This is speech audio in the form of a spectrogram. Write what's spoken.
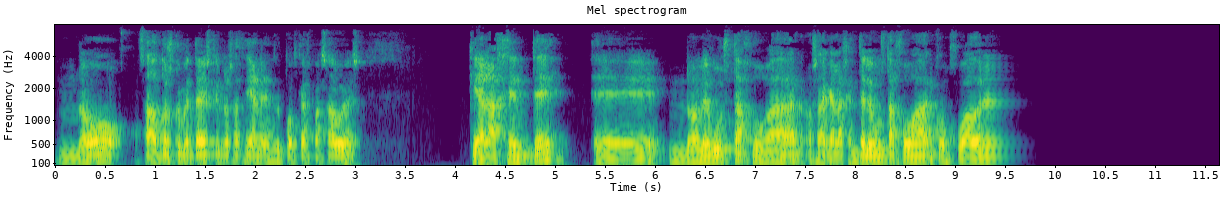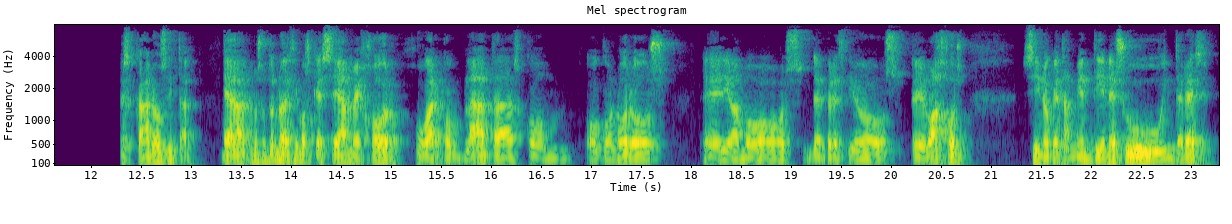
no, o sea, otros comentarios que nos hacían en el podcast pasado es que a la gente eh, no le gusta jugar, o sea, que a la gente le gusta jugar con jugadores caros y tal. nosotros no decimos que sea mejor jugar con platas con, o con oros, eh, digamos, de precios eh, bajos, sino que también tiene su interés.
